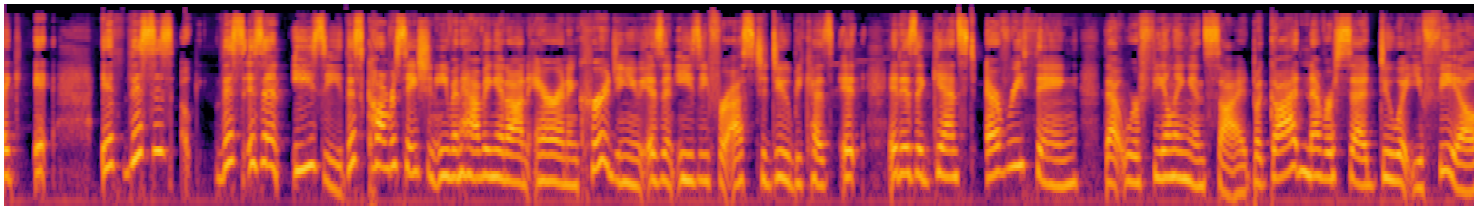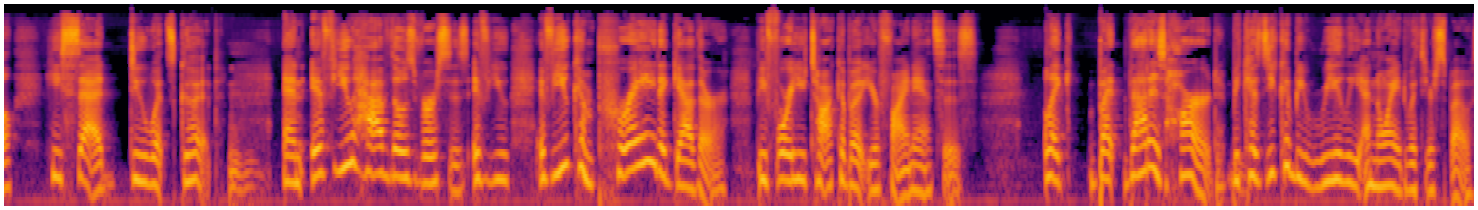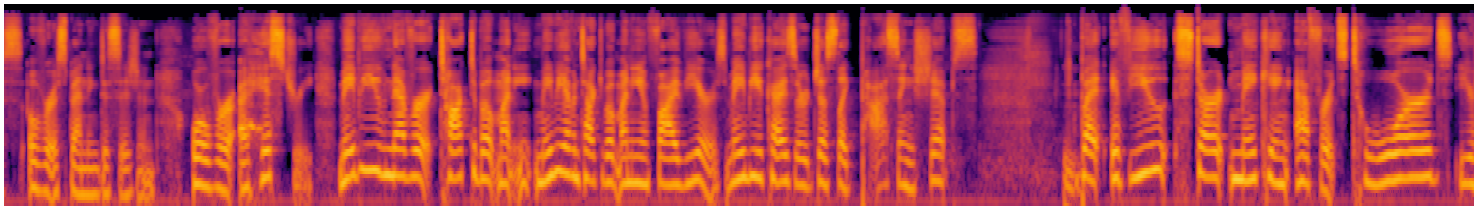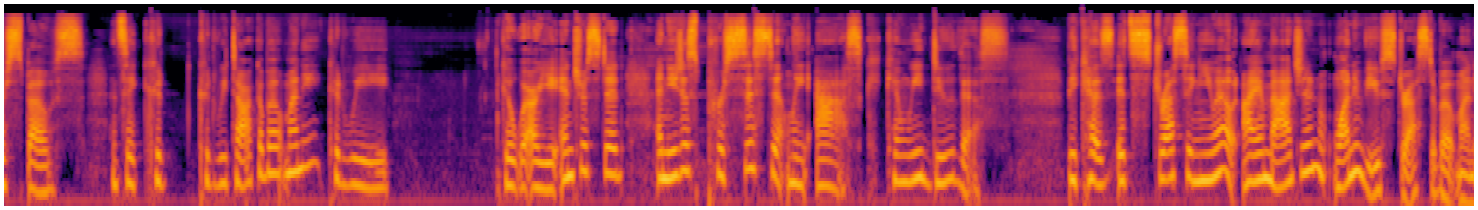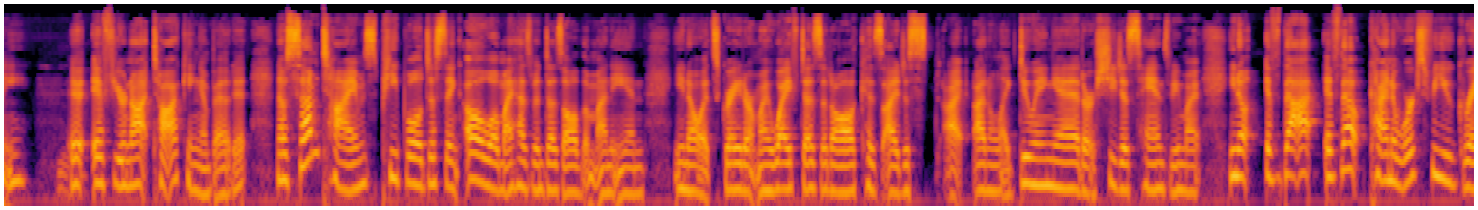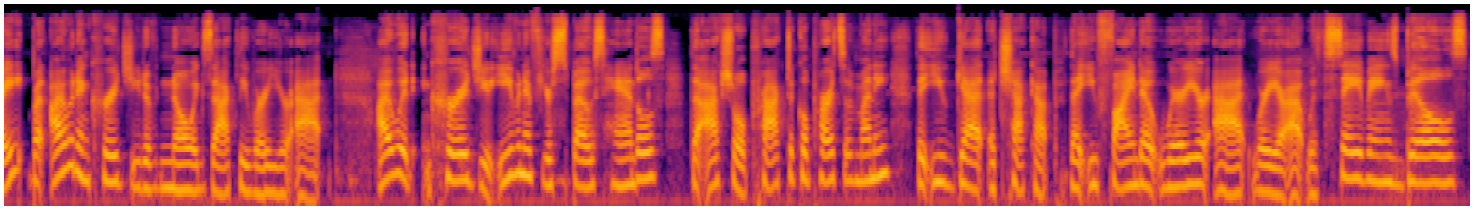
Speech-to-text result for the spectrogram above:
Like it if this is this isn't easy. This conversation even having it on air and encouraging you isn't easy for us to do because it it is against everything that we're feeling inside. But god never said do what you feel. He said do what's good. Mm-hmm. And if you have those verses if you if you can pray together before you talk about your finances like but that is hard mm. because you could be really annoyed with your spouse over a spending decision over a history. Maybe you've never talked about money maybe you haven't talked about money in 5 years. Maybe you guys are just like passing ships. Mm. But if you start making efforts towards your spouse and say could could we talk about money? Could we could, are you interested? and you just persistently ask can we do this because it's stressing you out. I imagine one of you stressed about money if you're not talking about it. Now, sometimes people just think, oh, well, my husband does all the money and, you know, it's great, or my wife does it all because I just, I, I don't like doing it, or she just hands me my, you know, if that, if that kind of works for you, great. But I would encourage you to know exactly where you're at. I would encourage you, even if your spouse handles the actual practical parts of money, that you get a checkup, that you find out where you're at, where you're at with savings, bills.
